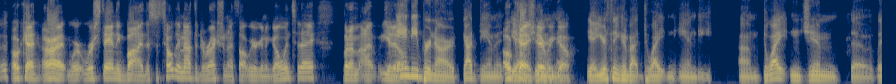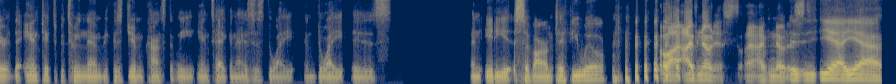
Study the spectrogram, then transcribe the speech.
okay, all right, we're we're standing by. This is totally not the direction I thought we were going to go in today, but I'm, I, you know, Andy Bernard. God damn it. Okay, yeah, there we go. Yeah, you're thinking about Dwight and Andy. Um, Dwight and Jim, though, they're the antics between them because Jim constantly antagonizes Dwight, and Dwight is an idiot savant, if you will. oh, I, have noticed. I've noticed. Yeah, yeah.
